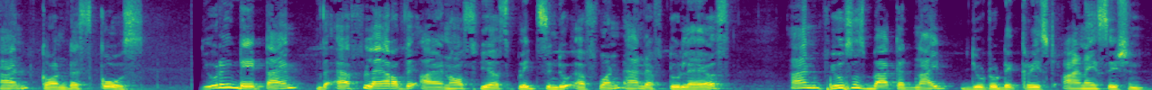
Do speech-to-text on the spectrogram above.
and contest scores. During daytime, the F layer of the ionosphere splits into F1 and F2 layers and fuses back at night due to decreased ionization.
